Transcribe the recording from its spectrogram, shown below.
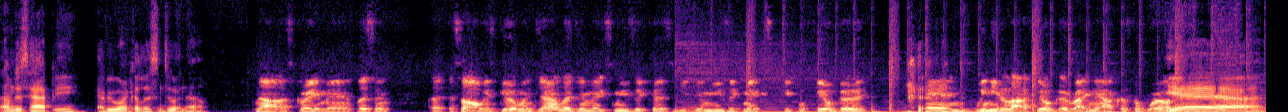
I'm just happy everyone can listen to it now. No, that's great, man. Listen, uh, it's always good when John Legend makes music because your music makes people feel good, and we need a lot of feel good right now because the world. Yeah.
